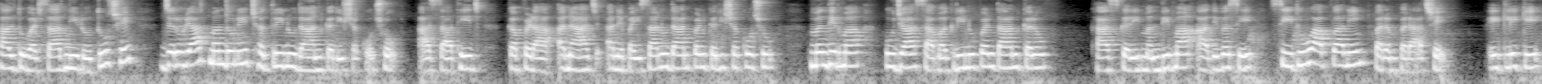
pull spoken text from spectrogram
હાલ તો વરસાદની ઋતુ છે, જરૂરિયાતમંદોને છત્રીનું દાન કરી શકો છો. આ સાથે જ કપડાં, અનાજ અને પૈસાનું દાન પણ કરી શકો છો. મંદિરમાં પૂજા સામગ્રીનું પણ દાન કરો. ખાસ કરી મંદિરમાં આ દિવસે સીધું આપવાની પરંપરા છે. એટલે કે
